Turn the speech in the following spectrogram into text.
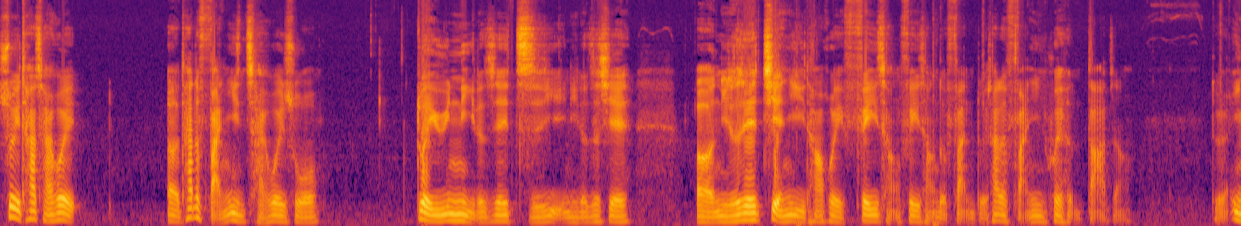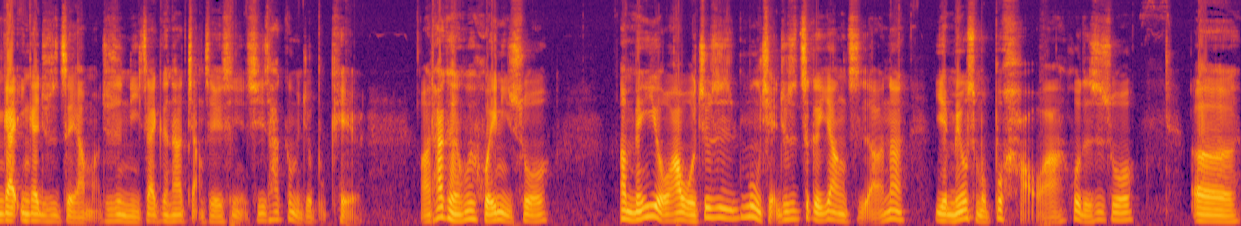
所以他才会，呃，他的反应才会说，对于你的这些质疑，你的这些，呃，你的这些建议，他会非常非常的反对，他的反应会很大，这样，对，应该应该就是这样嘛，就是你在跟他讲这些事情，其实他根本就不 care 啊，他可能会回你说。啊，没有啊，我就是目前就是这个样子啊，那也没有什么不好啊，或者是说，呃，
